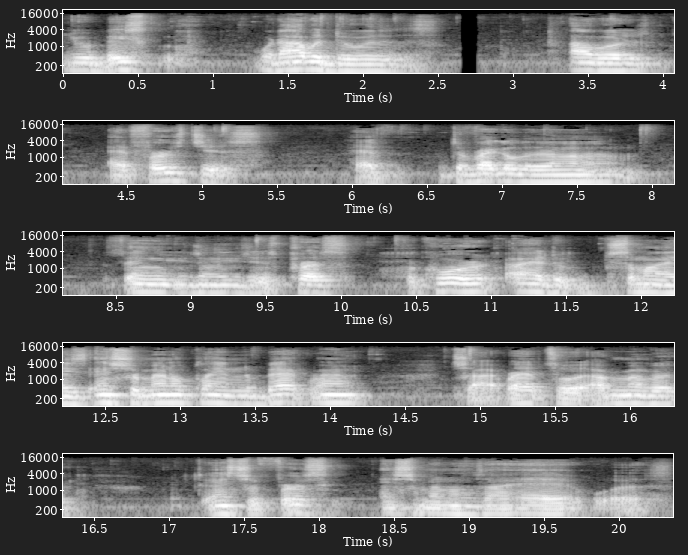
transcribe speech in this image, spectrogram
you would basically, what I would do is, I would at first just have the regular um, thing you know, you just press record. I had to, somebody's instrumental playing in the background. Try rap to it. I remember the instru- first instrumentals I had was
